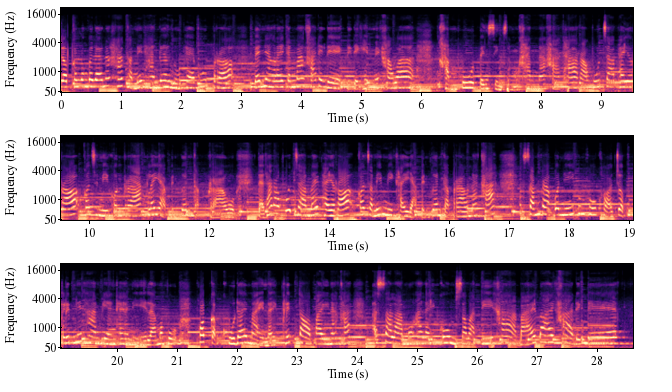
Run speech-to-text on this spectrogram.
จบกันลงไปแล้วนะคะ กับนิทานเรื่องหนูแพรพูดเพราะเป็นอย่างไรกันบ้างคะเด็กๆ เด็กๆเห็นไหมคะว่าคำพูดเป็นสิ่งสำคัญนะคะ ถ้าเราพูดจาไพเราะก็จะมีคนรักและอยากเป็นเพื่อนกับเรา แต่ถ้าเราพูดจาไม่ไพเราะก็จะไม่มีใครอยากเป็นเพื่อนกับเรานะคะสำหรับวันนี้คุณครูขอจบคลิปนิทานเพียงแค่นี้ แล้วมาพบกับครูได้ใหม่ในคลิปต่อไปนะคะ อัสสลามุอะลัยกุม สวัสดีค่ะบายบายค่ะเด็กๆ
